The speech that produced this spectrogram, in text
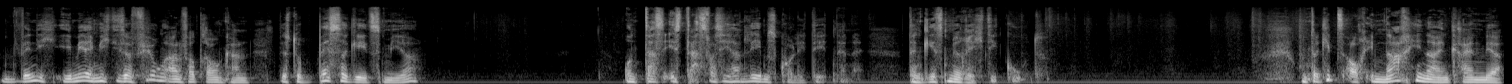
wenn ich, je mehr ich mich dieser Führung anvertrauen kann, desto besser geht's mir. Und das ist das, was ich dann Lebensqualität nenne. Dann geht's mir richtig gut. Und da gibt's auch im Nachhinein kein mehr,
